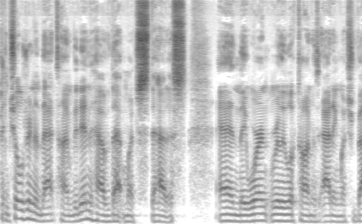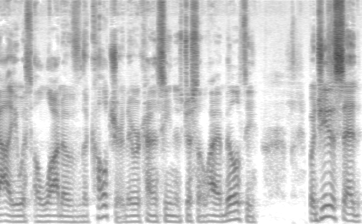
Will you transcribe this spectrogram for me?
And children at that time, they didn't have that much status and they weren't really looked on as adding much value with a lot of the culture. They were kind of seen as just a liability. But Jesus said,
